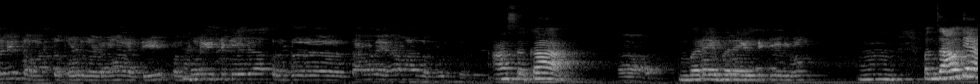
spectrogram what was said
लिहिता वाजता थोडं थोडं मराठी. पण पोरगी शिकलेली असेल तर चांगलं आहे ना माझं पुढचं. असं का? हा. बरं आहे बरं आहे. शिकलेली बघ हम्म. पण जाऊ द्या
